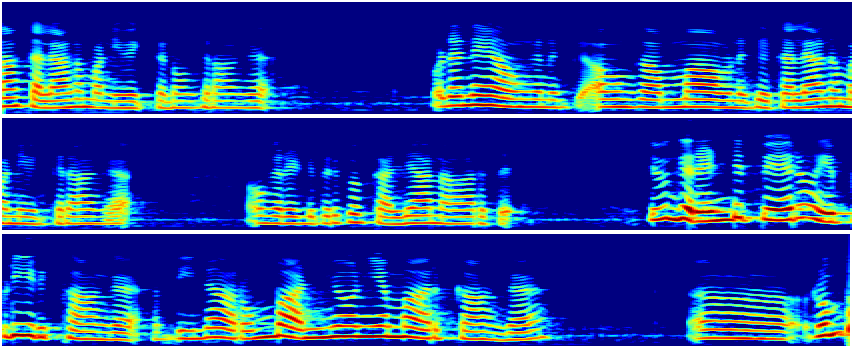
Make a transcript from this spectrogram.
தான் கல்யாணம் பண்ணி வைக்கணுங்கிறாங்க. உடனே அவங்களுக்கு அவங்க அம்மா அவனுக்கு கல்யாணம் பண்ணி வைக்கிறாங்க. அவங்க ரெண்டு பேருக்கும் கல்யாணம் ஆறுது. இவங்க ரெண்டு பேரும் எப்படி இருக்காங்க அப்படின்னா ரொம்ப அந்யோன்யமாக இருக்காங்க. ரொம்ப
